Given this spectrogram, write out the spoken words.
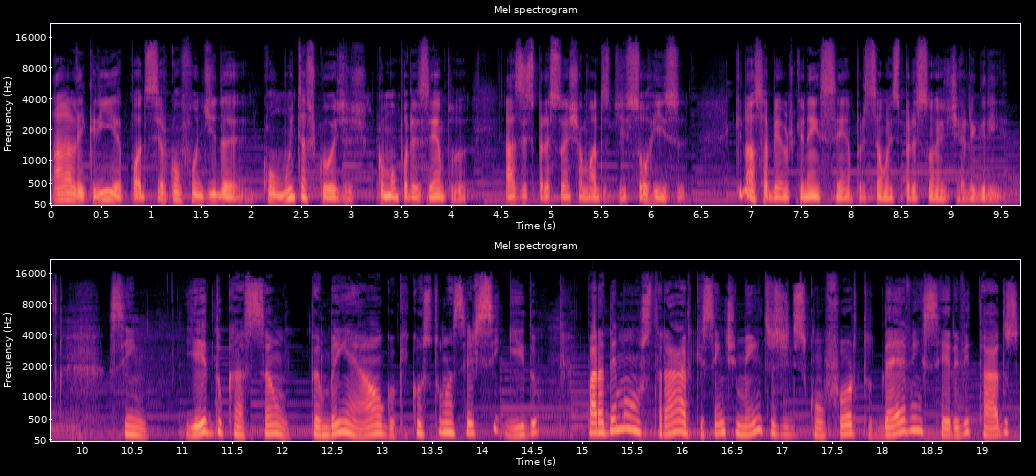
A alegria pode ser confundida com muitas coisas, como por exemplo, as expressões chamadas de sorriso, que nós sabemos que nem sempre são expressões de alegria. Sim, e educação também é algo que costuma ser seguido para demonstrar que sentimentos de desconforto devem ser evitados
